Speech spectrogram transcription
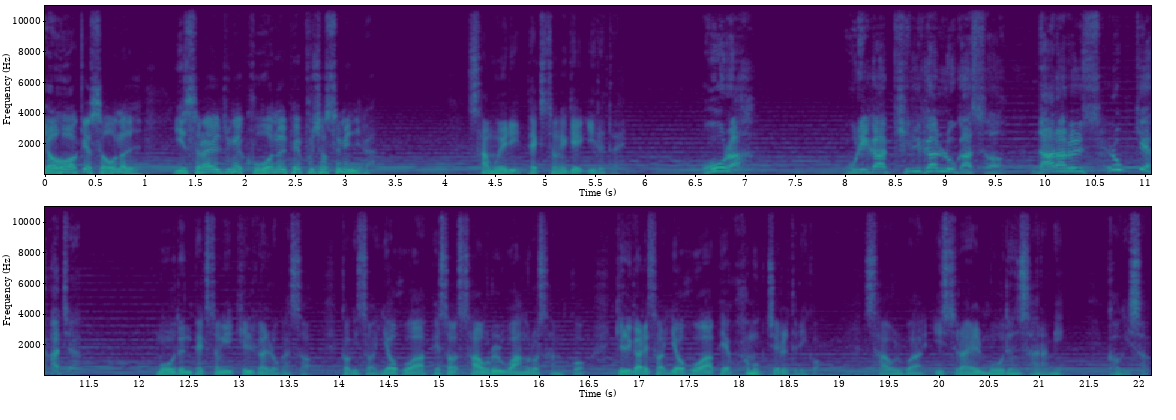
여호와께서 오늘 이스라엘 중에 구원을 베푸셨음이니라. 사무엘이 백성에게 이르되 오라, 우리가 길갈로 가서 나라를 새롭게 하자. 모든 백성이 길갈로 가서 거기서 여호와 앞에서 사울을 왕으로 삼고 길갈에서 여호와 앞에 화목제를 드리고 사울과 이스라엘 모든 사람이 거기서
